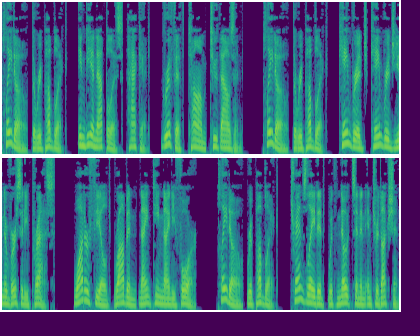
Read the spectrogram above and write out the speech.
Plato, The Republic. Indianapolis, Hackett. Griffith, Tom 2000. Plato, The Republic. Cambridge, Cambridge University Press. Waterfield, Robin 1994. Plato, Republic. Translated, with notes and an introduction.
